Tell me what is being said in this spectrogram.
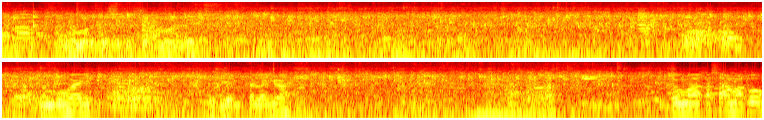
para ano mag-crispy sila mga lods. Hirap ng buhay. Ganyan talaga. Ito mga kasama ko.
